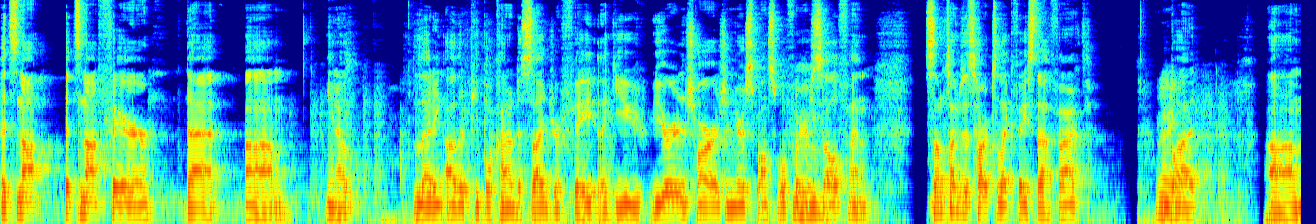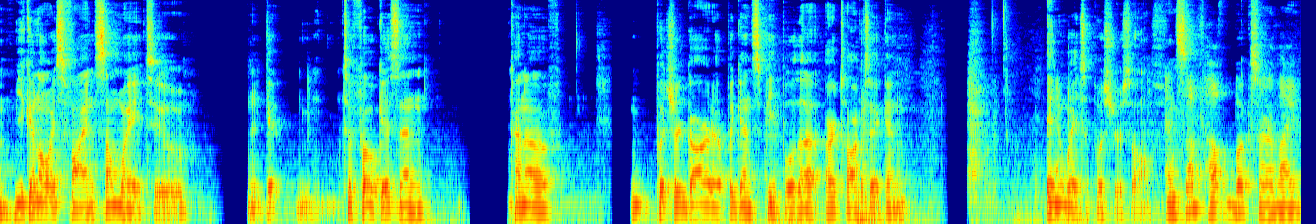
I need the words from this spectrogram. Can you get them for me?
it's not it's not fair that um you know letting other people kind of decide your fate like you you're in charge and you're responsible Mm-hmm. for yourself and sometimes it's hard to like face that fact right. but um, you can always find some way to get to focus and kind of put your guard up against people that are toxic and in a way to push yourself. and self-help books are like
